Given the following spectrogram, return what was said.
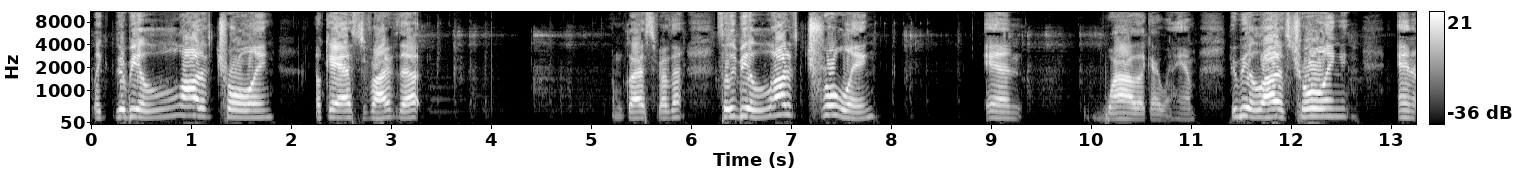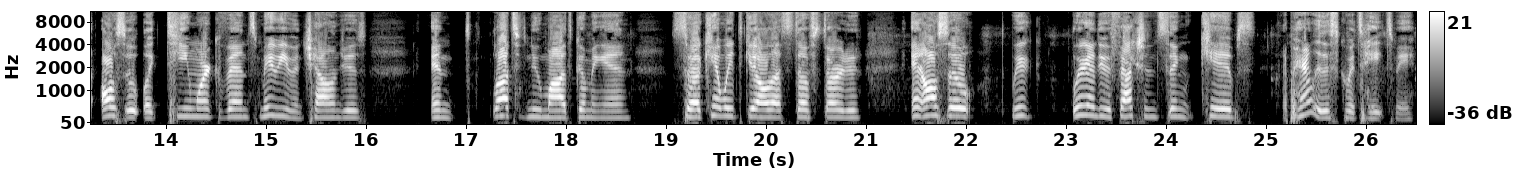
Like there'll be a lot of trolling. Okay, I survived that. I'm glad I survived that. So there'll be a lot of trolling, and wow, that guy went ham. There'll be a lot of trolling and also like teamwork events, maybe even challenges, and lots of new mods coming in. So I can't wait to get all that stuff started. And also, we we're gonna do a factions thing with Kibs. Apparently, this squid hates me,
